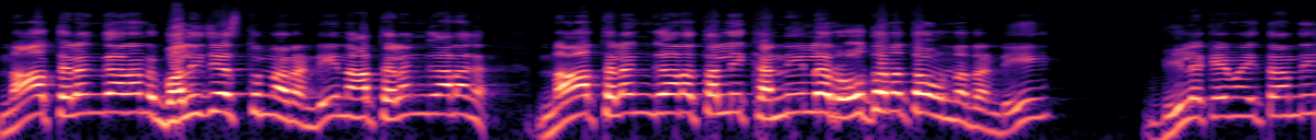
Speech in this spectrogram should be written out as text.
నా తెలంగాణను బలి చేస్తున్నారండి. నా తెలంగాణ నా తెలంగాణ తల్లి కన్నీళ్ళ రోదనతో ఉన్నదండి. వీళ్ళకేమైతుంది?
